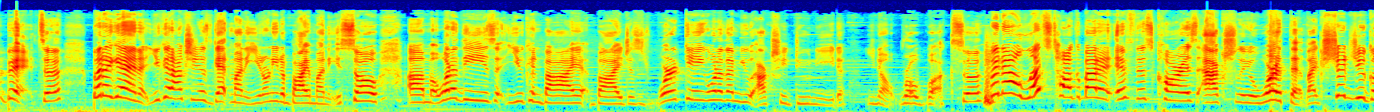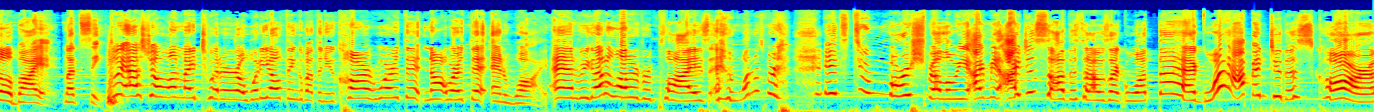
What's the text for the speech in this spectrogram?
a bit. But again, you can actually just get money. You don't need to buy money. So um, one of these you can buy by just working. One of them you actually do need, you know, Robux. But now let's talk about it if this car is actually worth it. Like, should you go buy it? Let's see. So I asked y'all on my Twitter, what do y'all think about the new car? Worth it, not worth it, and why? And we got a lot of replies, and one was, it's too marshmallowy. I mean, I just saw this and I was like, what the heck? What happened to this car?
